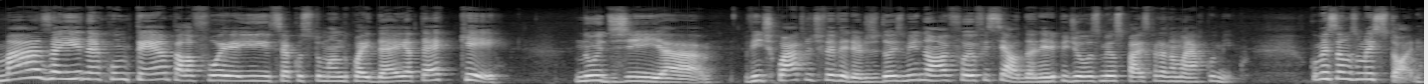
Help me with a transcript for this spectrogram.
Mas aí, né, com o tempo ela foi aí se acostumando com a ideia até que no dia 24 de fevereiro de 2009 foi oficial. Dani pediu os meus pais para namorar comigo. Começamos uma história.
